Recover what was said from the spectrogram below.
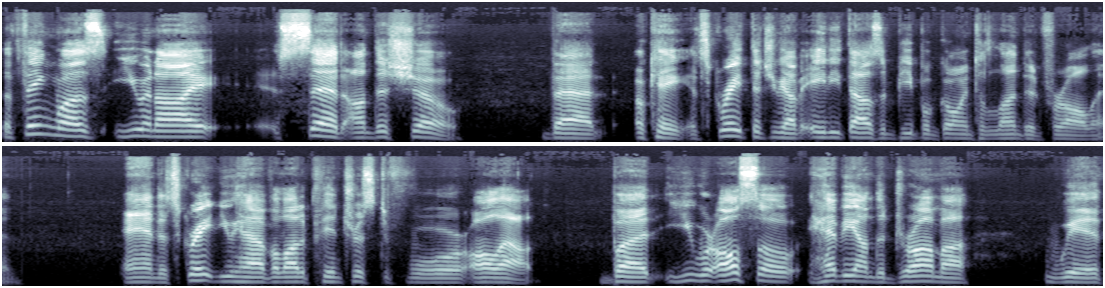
The thing was, you and I said on this show that okay, it's great that you have 80,000 people going to London for All In. And it's great you have a lot of interest for All Out. But you were also heavy on the drama with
